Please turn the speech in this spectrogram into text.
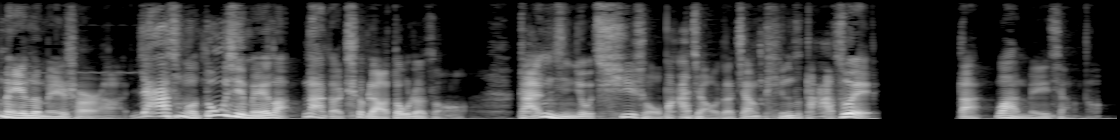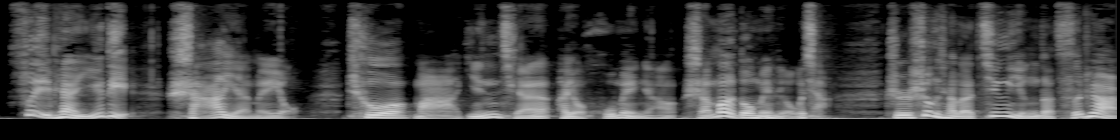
没了没事啊，押送的东西没了，那可吃不了兜着走，赶紧就七手八脚的将瓶子打碎。但万没想到，碎片一地，啥也没有，车马银钱还有胡媚娘什么都没留下，只剩下了晶莹的瓷片，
